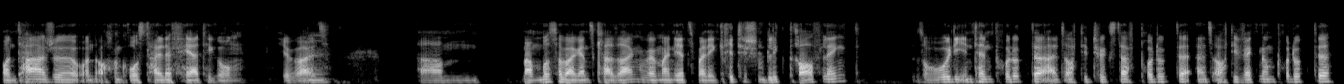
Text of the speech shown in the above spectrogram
Montage und auch einen Großteil der Fertigung jeweils. Mhm. Ähm, man muss aber ganz klar sagen, wenn man jetzt mal den kritischen Blick drauf lenkt, sowohl die Intent-Produkte als auch die Trickstuff-Produkte als auch die Vegnum-Produkte,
